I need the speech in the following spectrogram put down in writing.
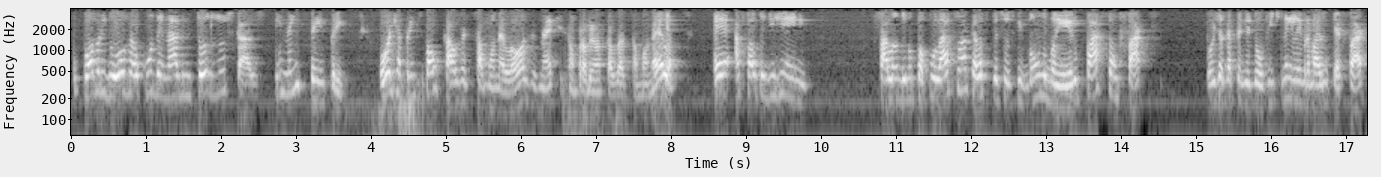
O pobre do ovo é o condenado em todos os casos. E nem sempre. Hoje, a principal causa de salmonelose, né, que são problemas causados por salmonela, é a falta de higiene. Falando no popular, são aquelas pessoas que vão no banheiro, passam fax. Hoje, a depender do ouvinte, nem lembra mais o que é fax.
